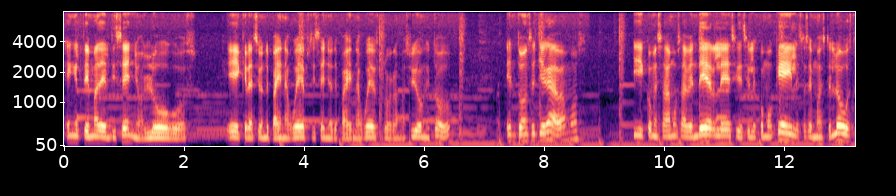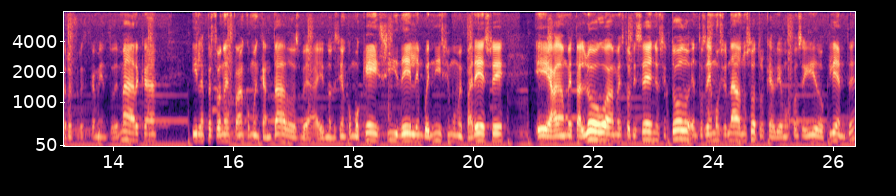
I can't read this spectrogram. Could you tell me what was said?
en el tema del diseño, logos, eh, creación de páginas web, diseño de páginas web, programación y todo. Entonces llegábamos y comenzábamos a venderles y decirles como, ok, les hacemos este logo, este refrescamiento de marca. Y las personas estaban como encantados, vea, y nos decían como, ok, sí, denle, buenísimo, me parece eh, háganme tal logo, háganme estos diseños y todo. Entonces emocionados nosotros que habríamos conseguido cliente,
